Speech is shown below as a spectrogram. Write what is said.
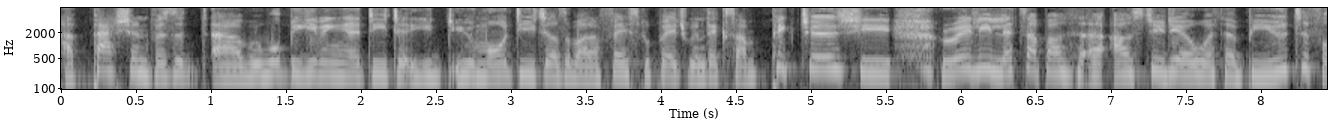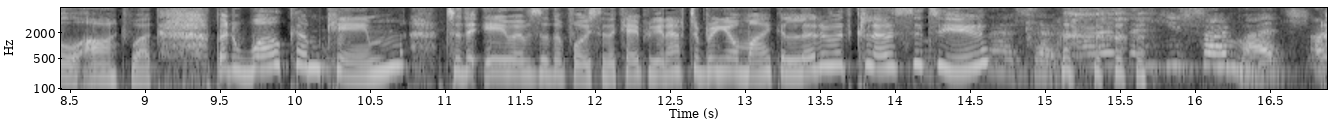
her passion. Visit. Uh, we will be giving a detail, you, you more details about our Facebook page. We're going to take some pictures. She really lets up our, uh, our studio with a beautiful artwork. But welcome, Kim, to the airwaves of the Voice of the Cape. You're going to have to bring your mic a little bit closer to you. Oh, thank you so much. I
